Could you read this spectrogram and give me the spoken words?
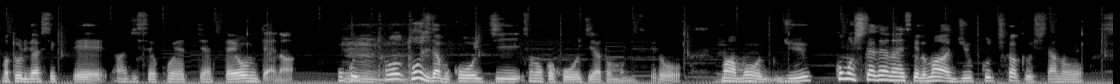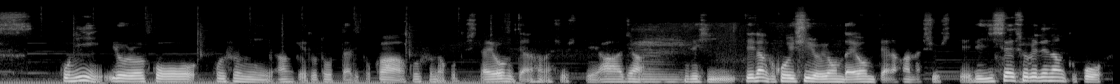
まあ、取り出してきて、あ、実際こうやってやったよ、みたいな。僕うんと当時多分高1、その子高1だと思うんですけど、まあもう10個も下ではないですけど、まあ10個近く下の子にいろいろこう、こういうふうにアンケート取ったりとか、こういうふうなことしたよ、みたいな話をして、ああ、じゃあ、うん。ぜひ、で、なんかこういう資料読んだよ、みたいな話をして、で、実際それでなんかこう、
